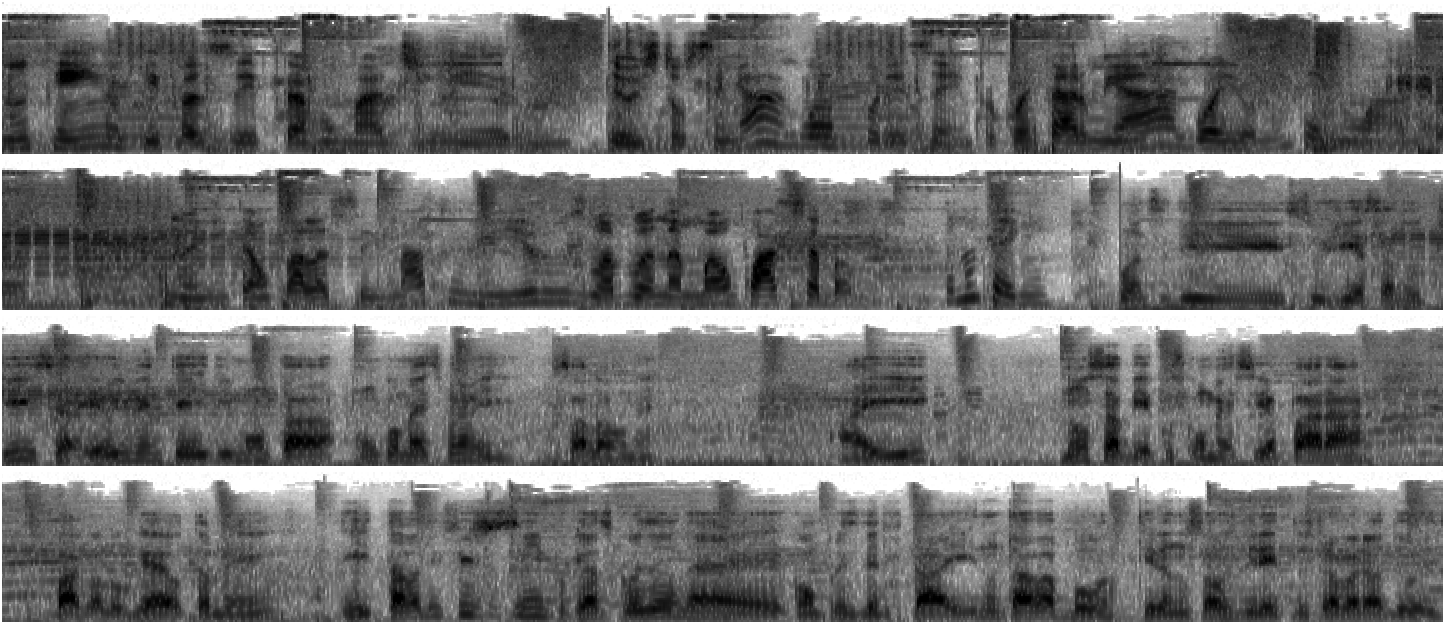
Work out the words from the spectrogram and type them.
não tenho o que fazer para arrumar dinheiro. Eu estou sem água, por exemplo. Cortaram minha água, eu não tenho água. Né? Então fala assim, mata o vírus lavando a mão com água e sabão. Eu não tenho. Antes de surgir essa notícia, eu inventei de montar um comércio para mim, um salão, né? Aí não sabia que os comércios iam parar, pago aluguel também. E tava difícil sim, porque as coisas, né, com o presidente que tá aí, não tava boa, tirando só os direitos dos trabalhadores.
